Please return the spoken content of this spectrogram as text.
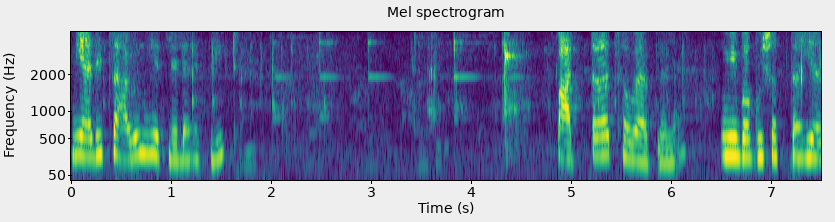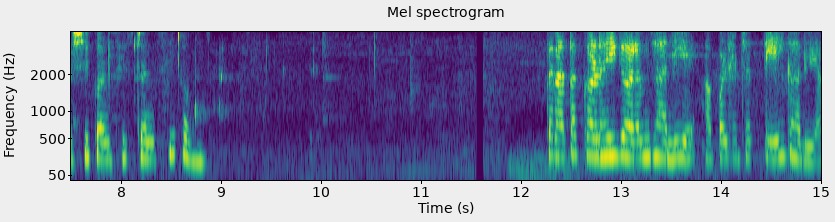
मी आधी चाळून घेतलेलं आहे पीठ. पातळच हवं आहे आपल्याला. तुम्ही बघू शकता ही अशी कन्सिस्टन्सी हवी. तर आता कढई गरम झाली आहे आपण ह्याच्यात तेल घालूया.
